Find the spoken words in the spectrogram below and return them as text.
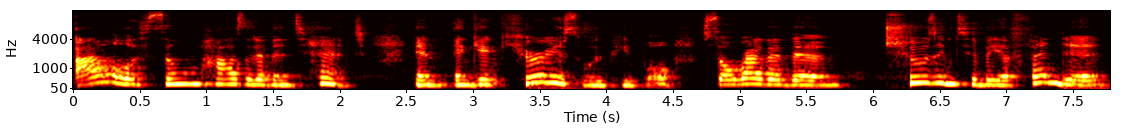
I will assume positive intent and, and get curious with people. So rather than choosing to be offended,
